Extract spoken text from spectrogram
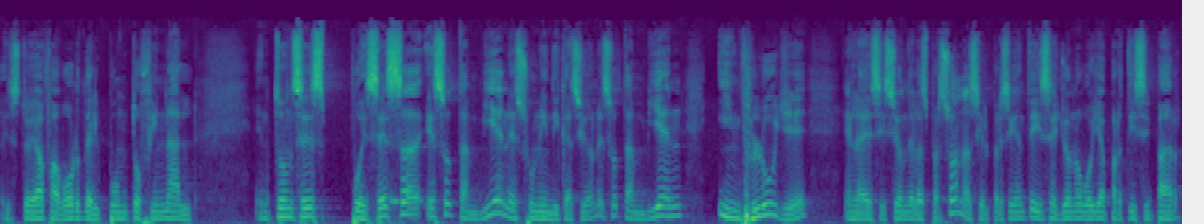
estoy a favor del punto final. Entonces, pues esa, eso también es una indicación, eso también influye en la decisión de las personas. Si el presidente dice yo no voy a participar,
